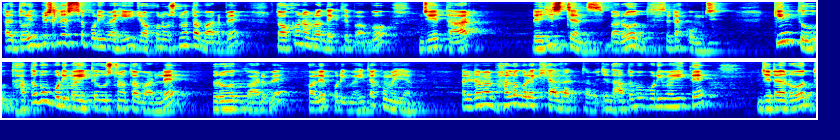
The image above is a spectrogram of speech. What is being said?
তাই তড়িৎ বিশ্লেষ্য পরিবাহী যখন উষ্ণতা বাড়বে, তখন আমরা দেখতে পাবো যে তার রেজিস্ট্যান্স বা রোধ সেটা কমছে। কিন্তু ধাতব পরিবাহিতে উষ্ণতা বাড়লে রোদ বাড়বে, ফলে পরিবাহিতা কমে যাবে। তাহলে এটা আমার ভালো করে খেয়াল রাখতে হবে যে ধাতব পরিবাহিতে যেটা রোদ,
